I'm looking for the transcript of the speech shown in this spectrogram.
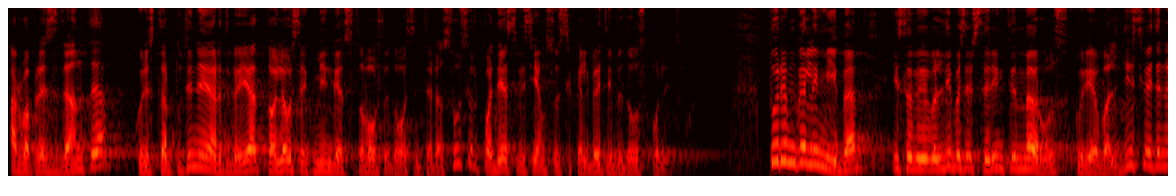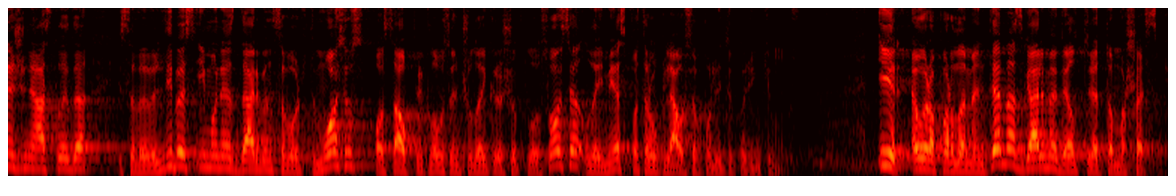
arba prezidentę, kuris tarptautinėje erdvėje toliau sėkmingai atstovaus Lietuvos interesus ir padės visiems susikalbėti vidaus politikoje. Turim galimybę į savivaldybės išsirinkti merus, kurie valdys vietinę žiniasklaidą, į savivaldybės įmonės darbins savo artimuosius, o savo priklausančių laikraščių klausose laimės patraukliausio politiko rinkimus. Ir Europarlamente mes galime vėl turėti Tomašaskį,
